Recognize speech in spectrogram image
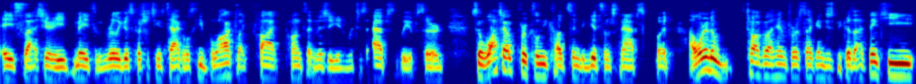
ace last year. He made some really good special teams tackles. He blocked like five punts at Michigan, which is absolutely absurd. So watch out for Khaleke Hudson to get some snaps. But I wanted to talk about him for a second just because I think he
